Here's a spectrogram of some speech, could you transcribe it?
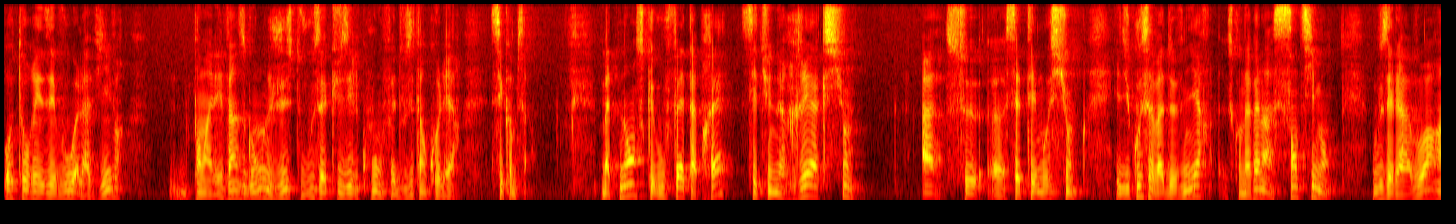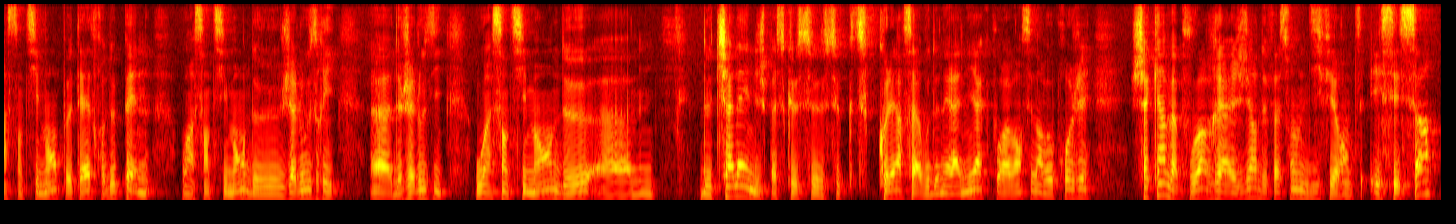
autorisez-vous à la vivre pendant les 20 secondes, juste vous accusez le coup, en fait, vous êtes en colère. C'est comme ça. Maintenant, ce que vous faites après, c'est une réaction à euh, cette émotion. Et du coup, ça va devenir ce qu'on appelle un sentiment. Vous allez avoir un sentiment peut-être de peine, ou un sentiment de jalouserie, euh, de jalousie, ou un sentiment de, euh, challenge, parce que ce, ce, colère, ça va vous donner la niaque pour avancer dans vos projets. Chacun va pouvoir réagir de façon différente. Et c'est ça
